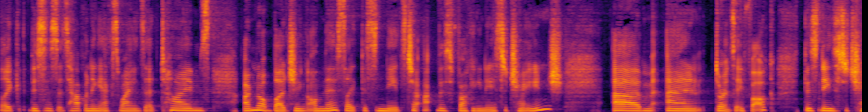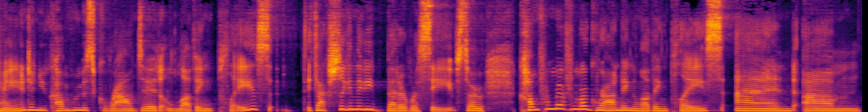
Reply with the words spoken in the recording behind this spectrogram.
Like, this is it's happening X, Y, and Z times. I'm not budging on this. Like, this needs to this fucking needs to change um, and don't say fuck. This needs to change. And you come from this grounded, loving place, it's actually going to be better received. So come from it from a grounding, loving place and um,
